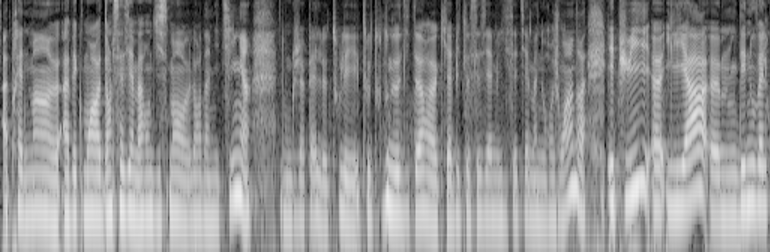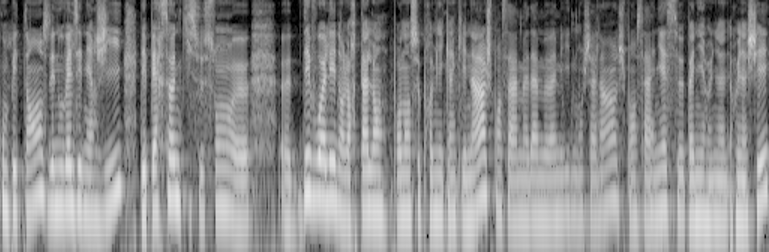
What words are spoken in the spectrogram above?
après-demain euh, avec moi dans le 16e arrondissement lors d'un meeting. Donc j'appelle tous, tous, tous nos auditeurs qui habitent le 16e et le 17e à nous rejoindre. Et puis il y a des nouvelles compétences, des nouvelles énergies, des personnes qui se sont dévoilées dans leur talent pendant ce premier quinquennat. Je pense à Madame Amélie de Montchalin, je pense à Agnès Pannier-Runacher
